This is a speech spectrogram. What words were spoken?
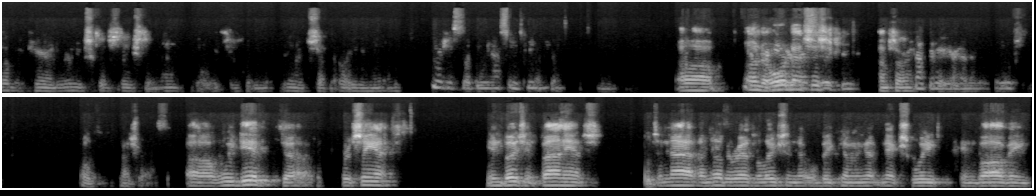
Public hearing, really school station. We're just looking at some too. Uh, under ordinances. I'm sorry. Not for your other resolution. Oh, that's right. Uh, we did, uh, present in budget finance tonight, another resolution that will be coming up next week involving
